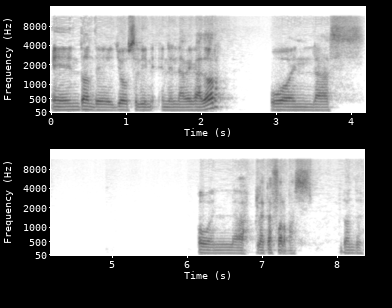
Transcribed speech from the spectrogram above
¿En donde, Jocelyn? ¿En el navegador o en las o en las plataformas? ¿Dónde?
